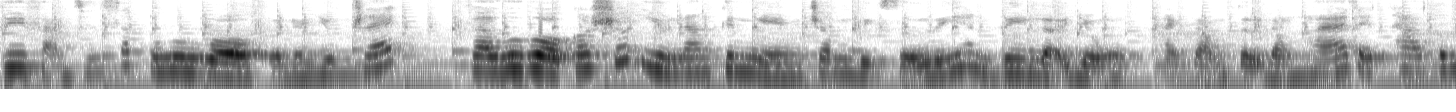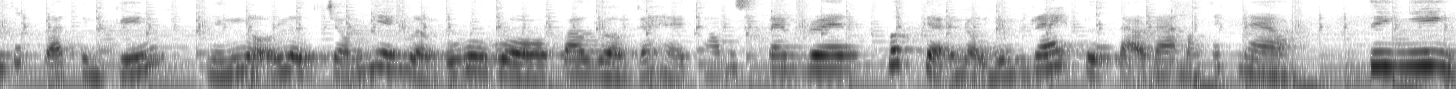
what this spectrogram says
vi phạm chính sách của Google về nội dung rác. Và Google có rất nhiều năm kinh nghiệm trong việc xử lý hành vi lợi dụng hoạt động tự động hóa để thao túng kết quả tìm kiếm. Những nỗ lực chống gian lận của Google bao gồm cả hệ thống StemRank bất kể nội dung rác được tạo ra bằng cách nào. Tuy nhiên,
